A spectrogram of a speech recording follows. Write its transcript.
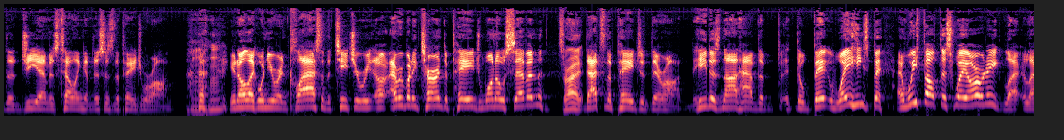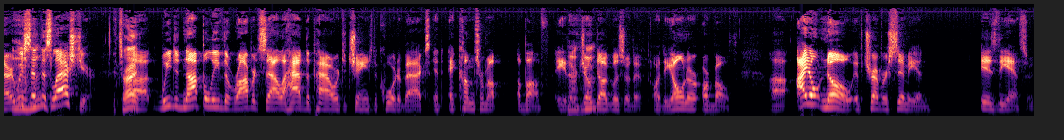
the GM is telling him this is the page we're on. you know, like when you were in class and the teacher, re- uh, everybody turned to page 107. That's right. That's the page that they're on. He does not have the the ba- way he's been, and we felt this way already, La- Larry. We said this last year. That's right. Uh, we did not believe that Robert Saleh had the power to change the quarterbacks. It, it comes from up above, either Mm-hmm. Joe Douglas or the or the owner or both. Uh, I don't know if Trevor Siemian is the answer.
